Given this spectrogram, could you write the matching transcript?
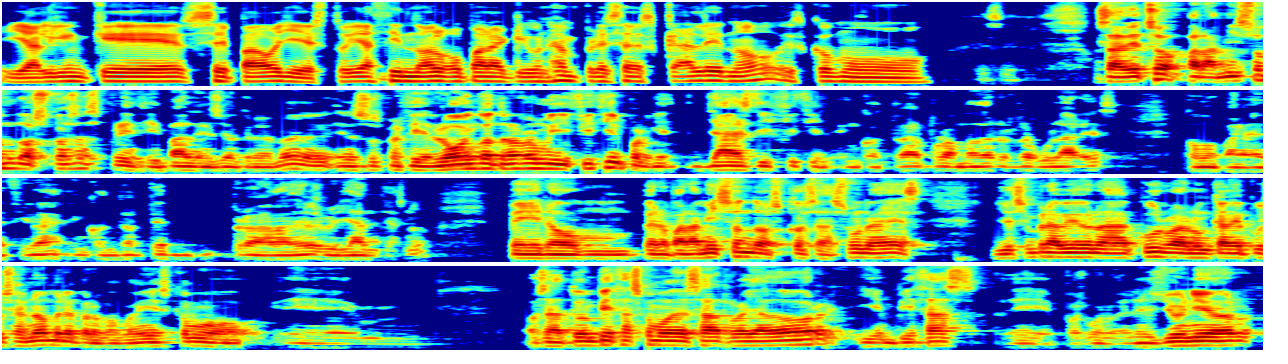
y alguien que sepa, oye, estoy haciendo algo para que una empresa escale, ¿no? Es como... O sea, de hecho, para mí son dos cosas principales, yo creo, ¿no? En, esos perfiles. Luego encontrarlo es muy difícil porque ya es difícil encontrar programadores regulares como para encima encontrarte programadores brillantes, ¿no? Pero, pero para mí son dos cosas. Una es, yo siempre habido una curva, nunca le puse nombre, pero para mí es como... Eh, o sea, tú empiezas como desarrollador y empiezas, eh, pues bueno, eres junior,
